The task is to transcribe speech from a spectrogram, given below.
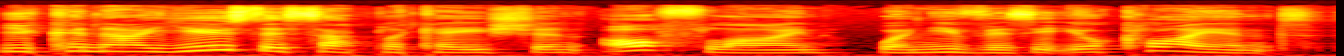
You can now use this application offline when you visit your client.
